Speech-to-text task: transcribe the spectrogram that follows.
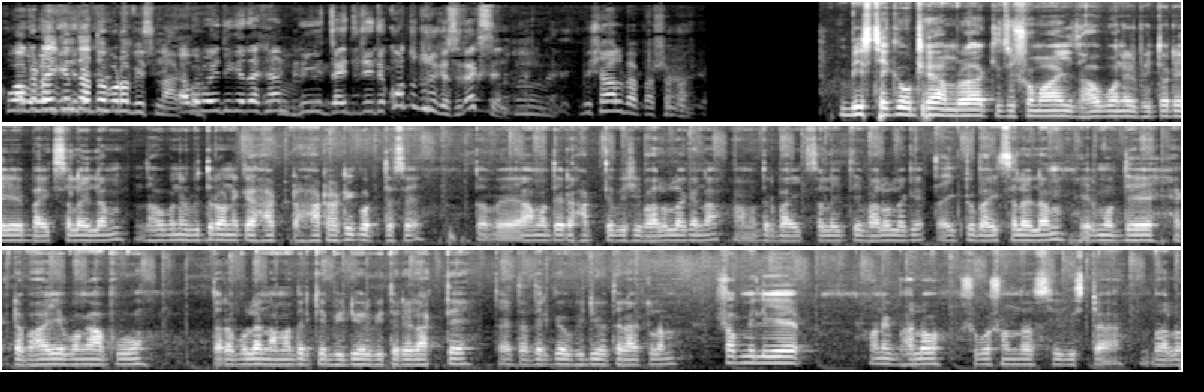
কুয়াকাটায় কিন্তু এত বড় বীজ না আবার ওইদিকে দেখেন বীজ যাইতে যাইতে কত দূরে গেছে দেখছেন? বিশাল ব্যাপার স্যাপার বিচ থেকে উঠে আমরা কিছু সময় ঝাউবনের ভিতরে বাইক চালাইলাম। ঝাউবনের ভিতরে অনেকে হাট হাঁটাহাঁটি করতেছে তবে আমাদের হাঁটতে বেশি ভালো লাগে না। আমাদের বাইক চালাইতে ভালো লাগে তাই একটু বাইক চালাইলাম। এর মধ্যে একটা ভাই এবং আপু তারা বললেন আমাদেরকে ভিডিওর ভিতরে রাখতে তাই তাদেরকেও ভিডিওতে রাখলাম। সব মিলিয়ে অনেক ভালো শুভ সন্ধ্যা সি বিচটা ভালো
